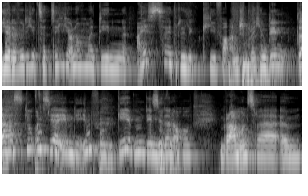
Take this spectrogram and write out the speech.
Ja, da würde ich jetzt tatsächlich auch nochmal den Eiszeitreliktkäfer ansprechen. den, da hast du uns ja eben die Info gegeben, den Super. wir dann auch auf, im Rahmen unserer ähm,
